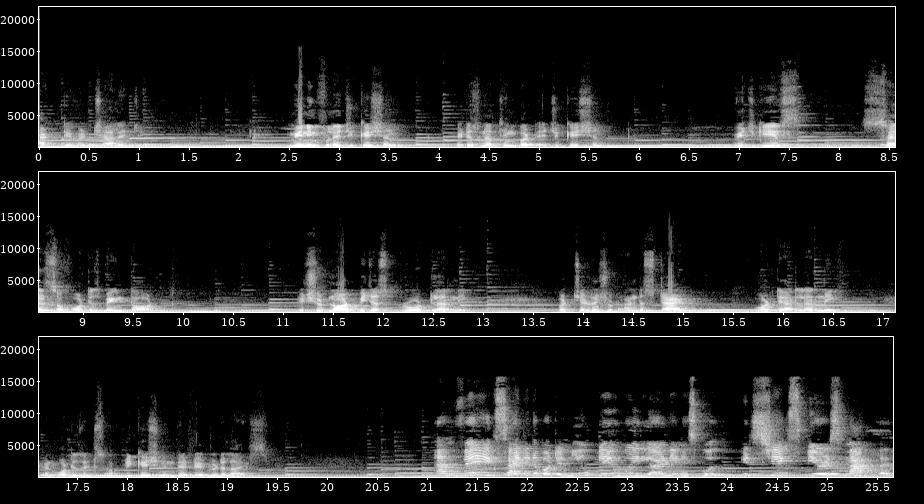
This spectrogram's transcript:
active, and challenging. Meaningful education, it is nothing but education which gives sense of what is being taught. It should not be just rote learning, but children should understand what they are learning and what is its application in their day to day lives. I'm very excited about a new play we learned in school. It's Shakespeare's Macbeth.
